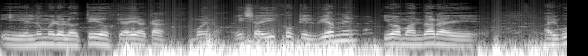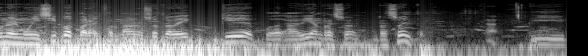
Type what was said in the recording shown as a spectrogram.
y el número de loteos que hay acá. Bueno, ella dijo que el viernes iba a mandar a, eh, alguno del municipio para informar a nosotros a qué habían resuelto. Y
